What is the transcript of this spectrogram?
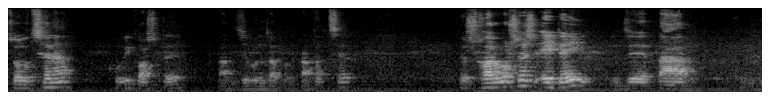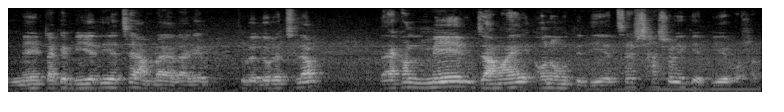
চলছে না। খুবই কষ্টে তার জীবন যাপন কাটাচ্ছে। তো সর্বশেষ এটাই যে তার মেয়েটাকে বিয়ে দিয়েছে, আমরা এর আগে তুলে ধরেছিলাম। এখন মেয়ের জামাই অনুমতি দিয়েছে শাশুড়িকে বিয়ে বসার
